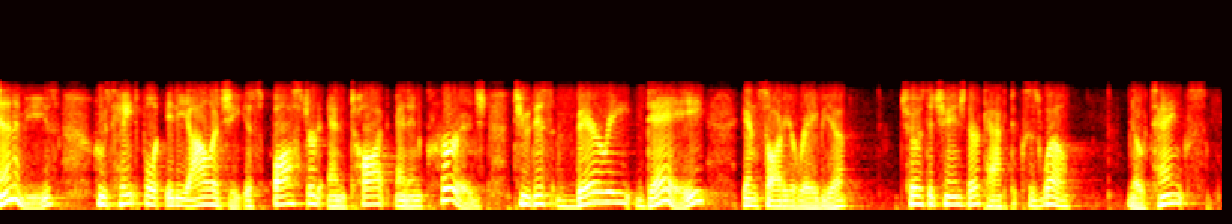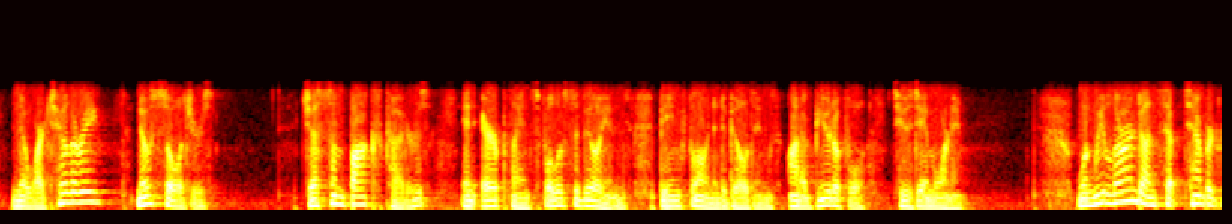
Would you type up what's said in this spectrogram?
enemies, whose hateful ideology is fostered and taught and encouraged to this very day in Saudi Arabia, chose to change their tactics as well. No tanks, no artillery, no soldiers, just some box cutters and airplanes full of civilians being flown into buildings on a beautiful Tuesday morning. When we learned on September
